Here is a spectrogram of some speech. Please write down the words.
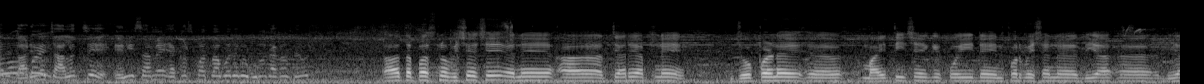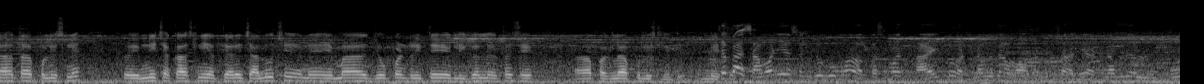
ગાડીનો ચાલક છે એની સામે અકસ્માત બાબતે કોઈ ગુનો દાખલ થયો છે? આ તપાસનો વિષય છે અને અત્યારે આપણે જો પણ માહિતી છે કે કોઈને ઇન્ફોર્મેશન દિયા દિયા હતા પોલીસને તો એમની ચકાસણી અત્યારે ચાલુ છે અને એમાં જો પણ રીતે લીગલ થશે આ પગલાં પોલીસ લીધી સામાન્ય સંજોગોમાં અકસ્માત થાય તો આટલા બધા વાહનો સાથે આટલા બધા લોકો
